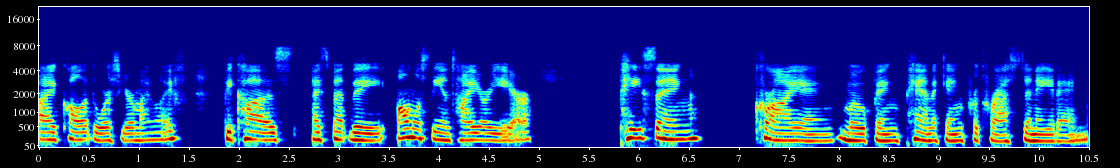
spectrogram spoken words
I call it the worst year of my life because I spent the almost the entire year pacing, crying, moping, panicking, procrastinating,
